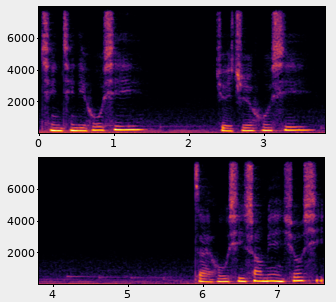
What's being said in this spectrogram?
轻轻的呼吸，觉知呼吸，在呼吸上面休息。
